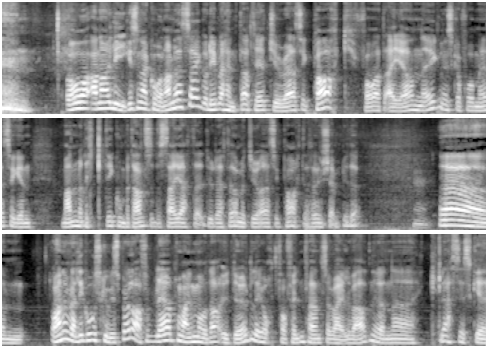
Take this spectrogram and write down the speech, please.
og han har like sin kone med seg, og de ble henta til Jurassic Park for at eieren egentlig skal få med seg en mann med riktig kompetanse til å si at du, dette med Jurassic Park dette er en kjempeidé. Um, og han er en veldig god skuespiller, så blir på mange måter udødeliggjort for filmfans over hele verden i denne klassiske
